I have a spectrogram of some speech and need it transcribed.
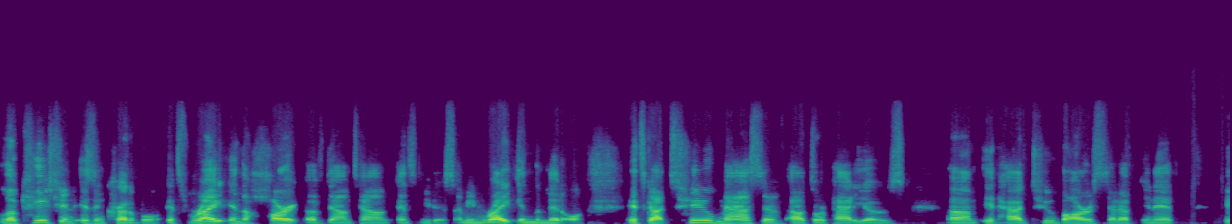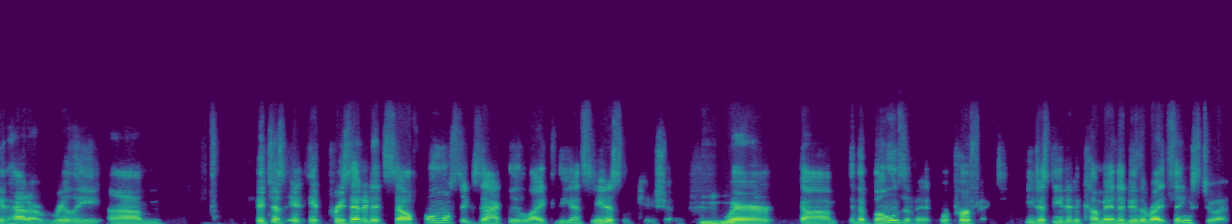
location is incredible. It's right in the heart of downtown Encinitas. I mean, right in the middle. It's got two massive outdoor patios. Um, it had two bars set up in it. It had a really um, it just it, it presented itself almost exactly like the Encinitas location, mm-hmm. where um, the bones of it were perfect. You just needed to come in and do the right things to it,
